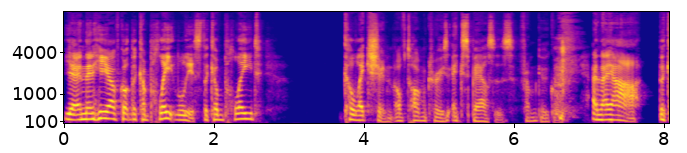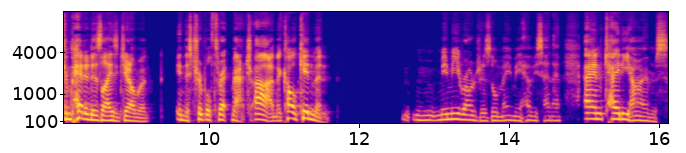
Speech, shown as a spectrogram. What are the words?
yeah, and then here I've got the complete list, the complete collection of Tom Cruise ex spouses from Google, and they are the competitors, ladies and gentlemen, in this triple threat match are Nicole Kidman, Mimi Rogers or Mimi, how you say name, and Katie Holmes.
